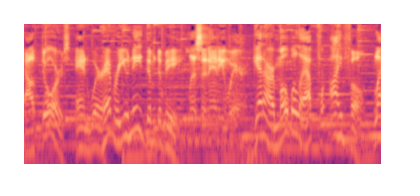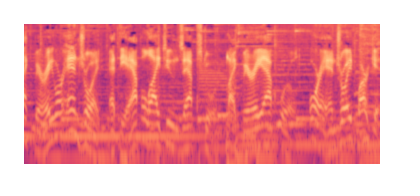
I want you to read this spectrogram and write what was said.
outdoors, and wherever you need them to be. Listen anywhere. Get our mobile app for iPhone, Blackberry, or Android at the Apple iTunes App Store, Blackberry App World, or Android Market.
